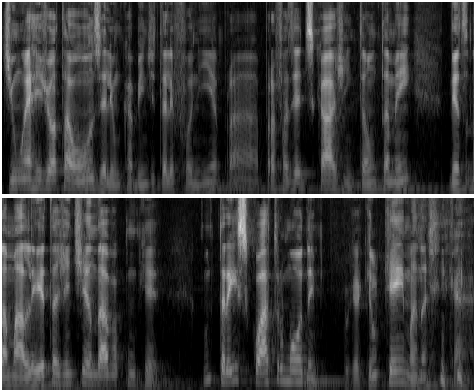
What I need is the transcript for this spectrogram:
tinha um RJ11 ali, um cabinho de telefonia para fazer a descagem. Então também, dentro da maleta, a gente andava com o quê? Com três, quatro modem, porque aquilo queima, né? Cara.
